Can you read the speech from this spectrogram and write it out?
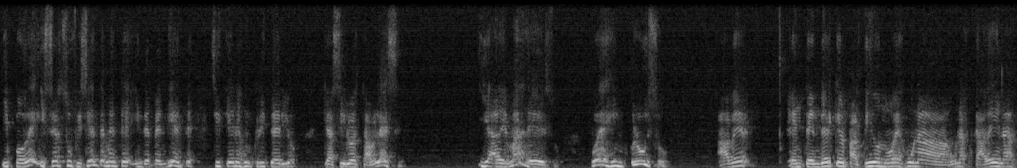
y poder y ser suficientemente independiente si tienes un criterio que así lo establece. Y además de eso, puedes incluso haber entender que el partido no es una, una cadena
